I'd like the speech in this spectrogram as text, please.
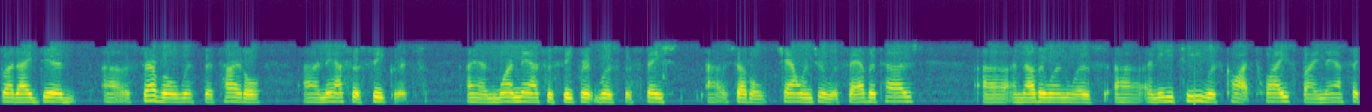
but I did uh, several with the title uh, NASA Secrets. And one NASA secret was the Space uh, Shuttle Challenger was sabotaged. Uh, another one was uh, an ET was caught twice by NASA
